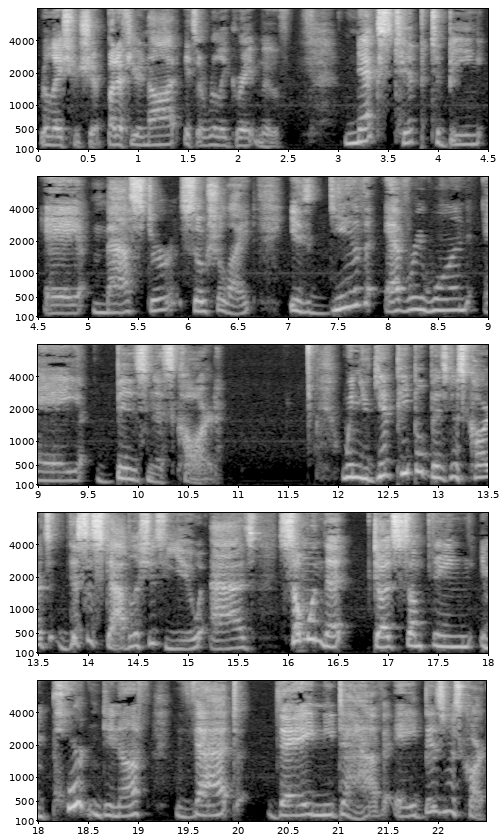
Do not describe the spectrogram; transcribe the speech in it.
relationship, but if you're not, it's a really great move. Next tip to being a master socialite is give everyone a business card. When you give people business cards, this establishes you as someone that does something important enough that they need to have a business card.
